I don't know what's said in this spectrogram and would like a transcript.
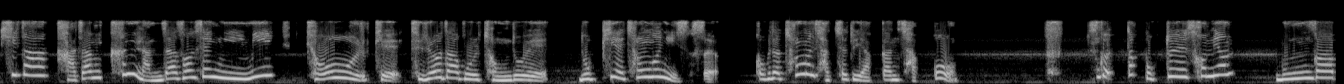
키가 가장 큰 남자 선생님이 겨우 이렇게 들여다볼 정도의 높이의 창문이 있었어요. 거기다 창문 자체도 약간 작고, 그러니까 딱 복도에 서면 뭔가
